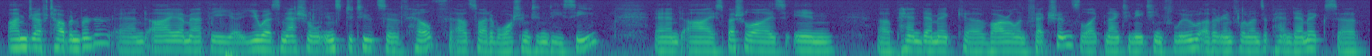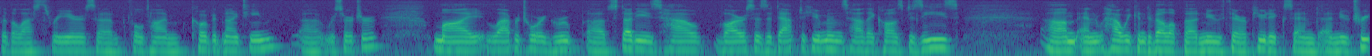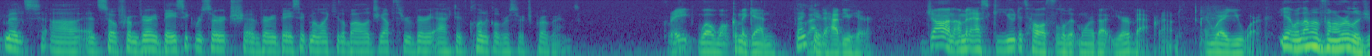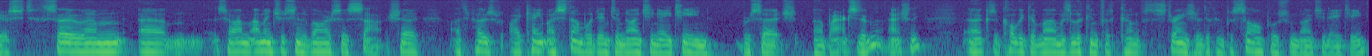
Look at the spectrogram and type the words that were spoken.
I'm Jeff Taubenberger, and I am at the uh, U.S. National Institutes of Health outside of Washington, D.C., and I specialize in uh, pandemic uh, viral infections like 1918 flu, other influenza pandemics. Uh, for the last three years, uh, full time COVID 19 uh, researcher. My laboratory group uh, studies how viruses adapt to humans, how they cause disease, um, and how we can develop uh, new therapeutics and uh, new treatments. Uh, and so, from very basic research, uh, very basic molecular biology, up through very active clinical research programs. Great. Well, welcome again. Thank Glad you. to have you here. John, I'm going to ask you to tell us a little bit more about your background and where you work. Yeah, well, I'm a virologist, so um, um, so I'm, I'm interested in the virus as such. Uh, I suppose I came, I stumbled into 1918 research uh, by accident, actually, because a colleague of mine was looking for kind of strangely looking for samples from 1918.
